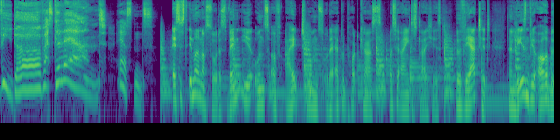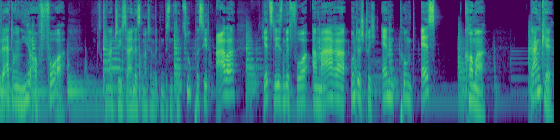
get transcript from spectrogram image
Wieder was gelernt. Erstens. Es ist immer noch so, dass wenn ihr uns auf iTunes oder Apple Podcasts, was ja eigentlich das gleiche ist, bewertet, dann lesen wir eure Bewertungen hier auch vor. Es kann natürlich sein, dass manchmal mit ein bisschen Verzug passiert, aber jetzt lesen wir vor amara-m.s, Danke,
